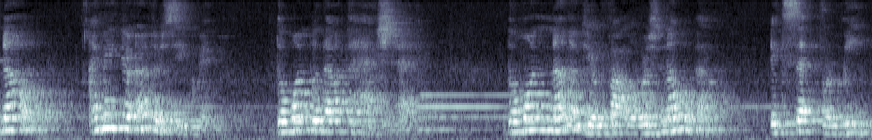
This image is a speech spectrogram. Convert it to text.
No, I mean your other secret. The one without the hashtag. The one none of your followers know about, except for me.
